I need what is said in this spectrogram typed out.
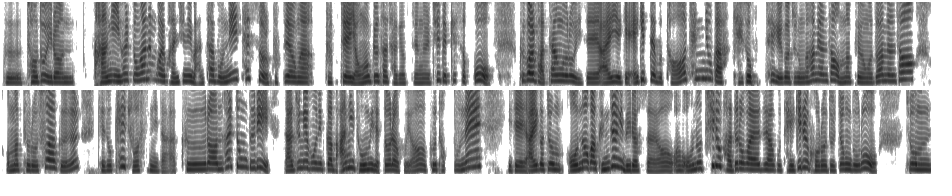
그 저도 이런 강의 활동하는 거에 관심이 많다 보니 테솔 국제영화 국제 영어 교사 자격증을 취득했었고 그걸 바탕으로 이제 아이에게 아기 때부터 책류가 계속 책 읽어주는 거 하면서 엄마표 영어도 하면서 엄마표로 수학을 계속 해 주었습니다. 그런 활동들이 나중에 보니까 많이 도움이 됐더라고요. 그 덕분에 이제 아이가 좀 언어가 굉장히 느렸어요. '아 언어 치료 받으러 가야지.' 하고 대기를 걸어둘 정도로 좀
